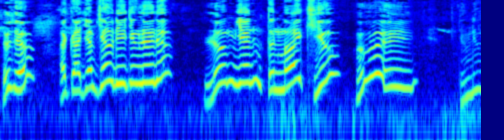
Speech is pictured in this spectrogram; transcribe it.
เดี๋ยวเดี๋ยวอากาศยามเช้าดีจังเลยนะ ลมเย็นต้นไม้เขียวเฮ้ยดึงดึง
